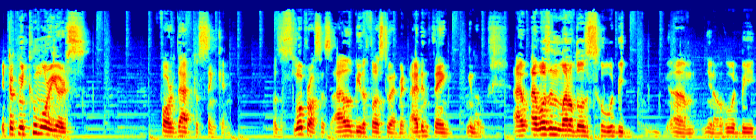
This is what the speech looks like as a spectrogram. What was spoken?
It took me two more years for that to sink in. It was a slow process. I'll be the first to admit. I didn't think, you know, I, I wasn't one of those who would be, um, you know, who would be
